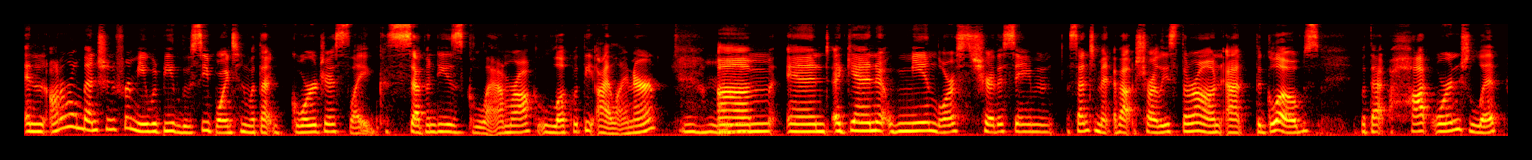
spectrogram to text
and an honorable mention for me would be Lucy Boynton with that gorgeous like 70s glam rock look with the eyeliner. Um, and again, me and Laura share the same sentiment about Charlize Theron at the Globes with that hot orange lip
